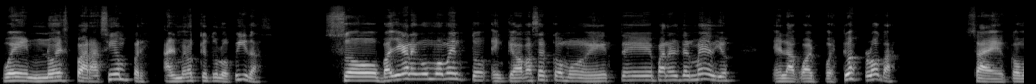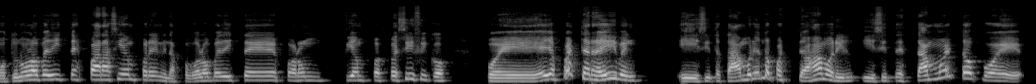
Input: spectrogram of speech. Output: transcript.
Pues no es para siempre, al menos que tú lo pidas. So, va a llegar en un momento en que va a pasar como en este panel del medio, en la cual pues tú explotas. O sea, eh, como tú no lo pediste para siempre, ni tampoco lo pediste por un tiempo específico, pues ellos pues te reviven y si te estabas muriendo, pues te vas a morir. Y si te estás muerto, pues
